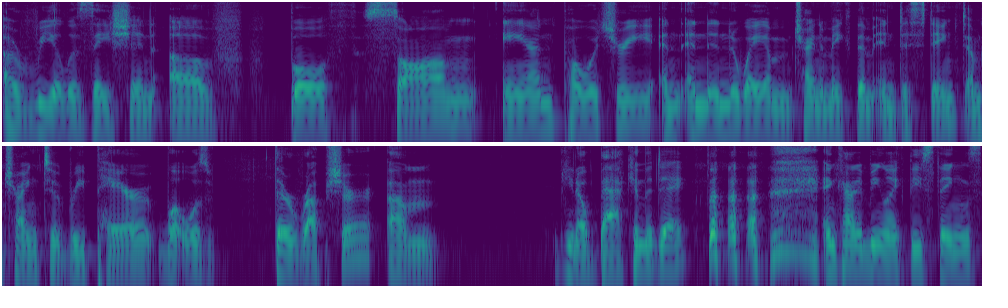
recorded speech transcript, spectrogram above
a, realization of both song and poetry and, and in a way i'm trying to make them indistinct i'm trying to repair what was their rupture. Um, you know, back in the day, and kind of being like these things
